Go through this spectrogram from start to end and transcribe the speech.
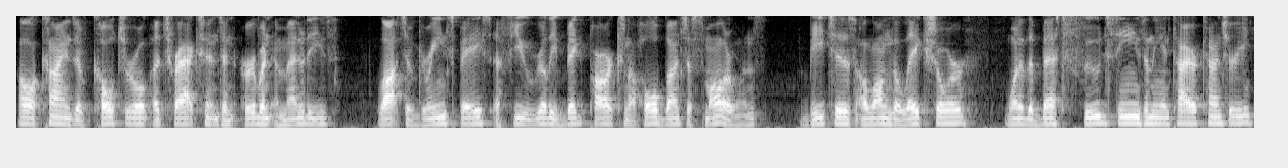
All kinds of cultural attractions and urban amenities, lots of green space, a few really big parks, and a whole bunch of smaller ones, beaches along the lakeshore, one of the best food scenes in the entire country,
